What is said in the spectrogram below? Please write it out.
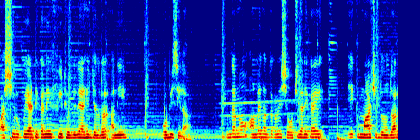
पाचशे रुपये या ठिकाणी फी ठेवलेली आहे जनरल आणि ओ बी सीला मित्रांनो ऑनलाईन अर्ज करण्याची शेवटची तारीख आहे एक मार्च दोन हजार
